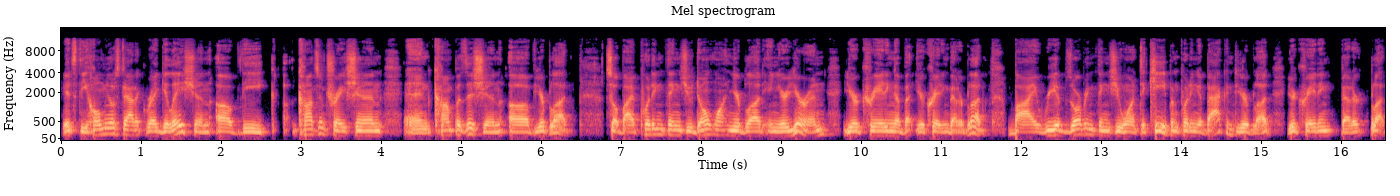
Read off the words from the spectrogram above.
It's the homeostatic regulation of the concentration and composition of your blood. So by putting things you don't want in your blood in your urine, you're creating a you're creating better blood. By reabsorbing things you want to keep and putting it back into your blood, you're creating better blood.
